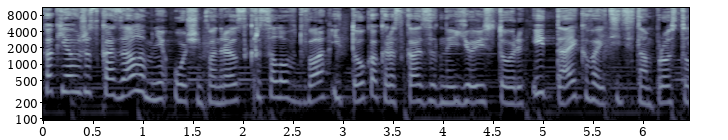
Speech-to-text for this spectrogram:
Как я уже сказала, мне очень понравился Крысолов 2 и то, как рассказана ее история. И Тайка Вайтити там просто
